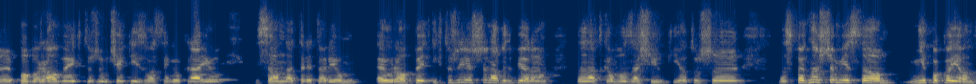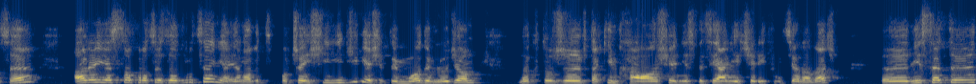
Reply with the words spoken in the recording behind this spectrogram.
y, poborowych, którzy uciekli z własnego kraju i są na terytorium Europy i którzy jeszcze nawet biorą dodatkowo zasiłki. Otóż y, no z pewnością jest to niepokojące, ale jest to proces do odwrócenia. Ja nawet po części nie dziwię się tym młodym ludziom, no, którzy w takim chaosie niespecjalnie chcieli funkcjonować. E, Niestety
